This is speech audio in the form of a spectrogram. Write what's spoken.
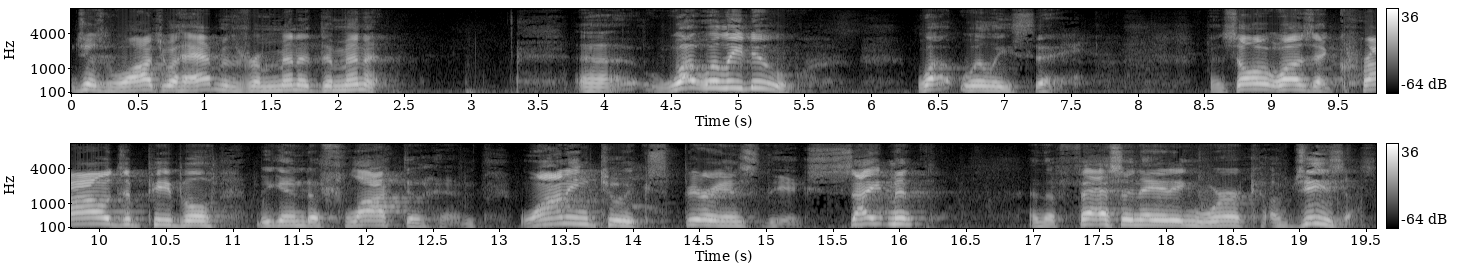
Just watch what happens from minute to minute. Uh, what will he do? What will he say? And so it was that crowds of people began to flock to him, wanting to experience the excitement and the fascinating work of Jesus.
